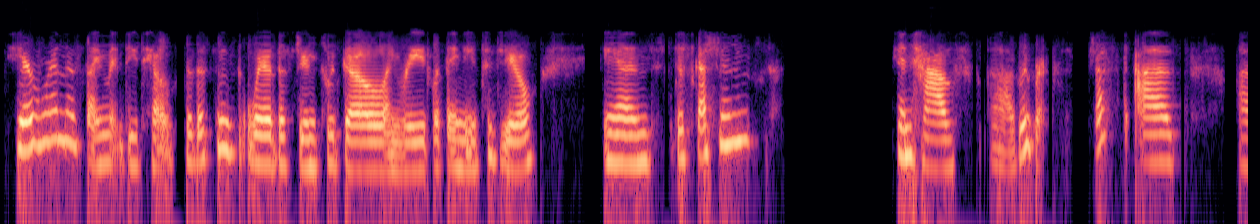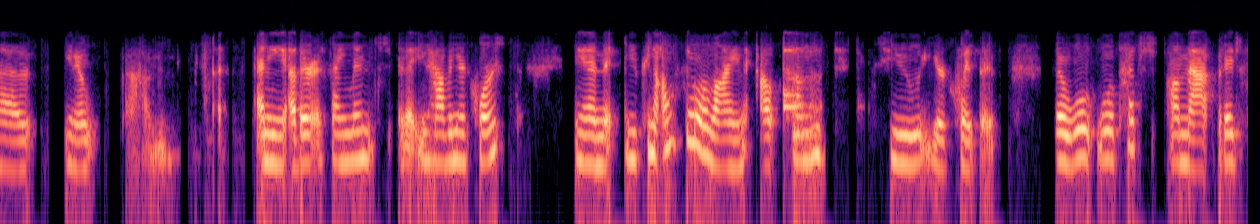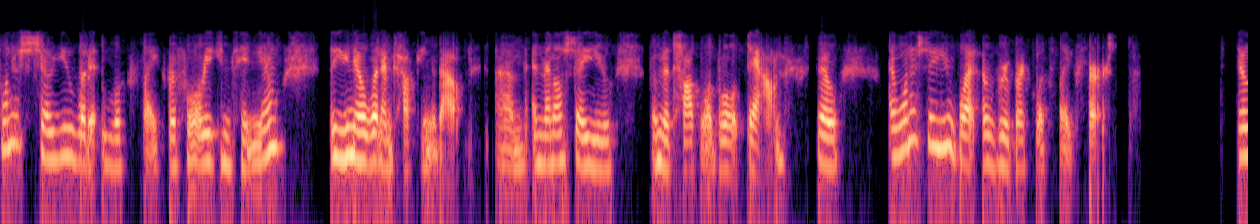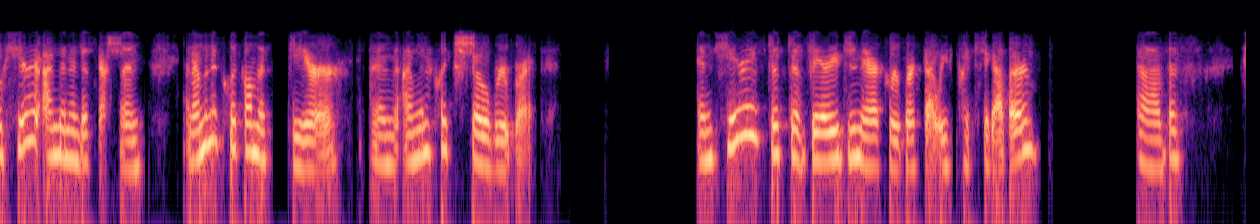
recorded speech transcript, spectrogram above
here we're in the assignment details. So this is where the students would go and read what they need to do. And discussions can have uh, rubrics, just as uh, you know um, any other assignment that you have in your course. And you can also align outcomes to your quizzes. So we'll, we'll touch on that, but I just want to show you what it looks like before we continue so you know what I'm talking about. Um, and then I'll show you from the top level down. So I want to show you what a rubric looks like first. So here I'm in a discussion, and I'm going to click on this gear, and I'm going to click Show Rubric. And here is just a very generic rubric that we've put together. Uh, this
